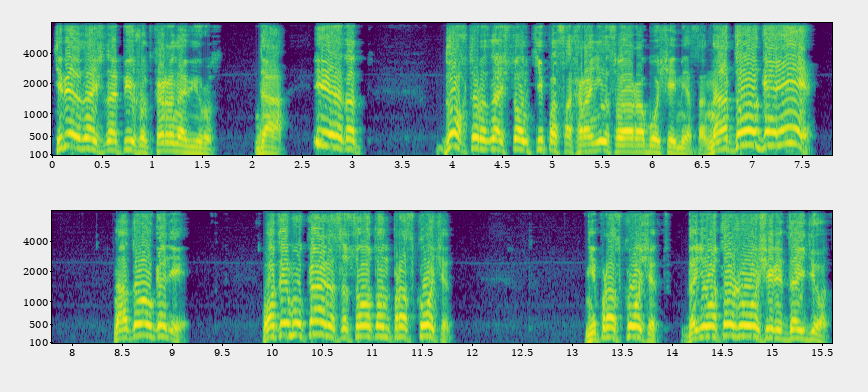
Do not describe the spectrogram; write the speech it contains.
Тебе, значит, напишут коронавирус. Да. И этот доктор, значит, он типа сохранил свое рабочее место. Надолго ли? Надолго ли? Вот ему кажется, что вот он проскочит. Не проскочит. До него тоже очередь дойдет.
